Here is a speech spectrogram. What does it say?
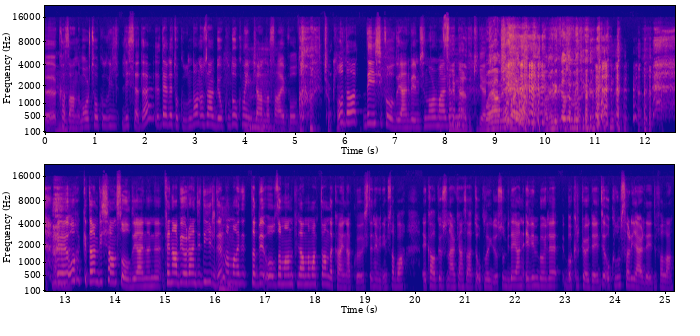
e, Hmm. kazandım. Ortaokul ve lisede e, devlet okulundan özel bir okulda okuma imkanına Hmm. sahip oldum. Çok iyi. O da değişik oldu yani benim için. Normalde hani Filmlerdeki gerçek. Bayağı Amerika. Amerika'da bu. E, o hakikaten bir şans oldu yani hani fena bir öğrenci değildim ama hani tabii o zamanı planlamaktan da kaynaklı. İşte ne bileyim sabah e, kalkıyorsun erken saatte okula gidiyorsun. Bir de yani evim böyle Bakırköy'deydi. Okulum Sarıyer'deydi falan.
